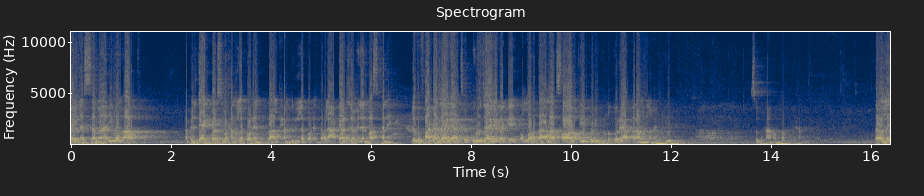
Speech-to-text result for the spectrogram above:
بين السماء والأرض আপনি যদি একবার সুবহানাল্লাহ পড়েন বা আলহামদুলিল্লাহ পড়েন তাহলে আকাশ জমিনের মাঝখানে যত ফাঁকা জায়গা আছে পুরো জায়গাটাকে আল্লাহ তাআলা সওয়াব দিয়ে পরিপূর্ণ করে আপনার আমল নামে উঠিয়ে দেবে সুবহানাল্লাহ বিহামদিহি। তাহলে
